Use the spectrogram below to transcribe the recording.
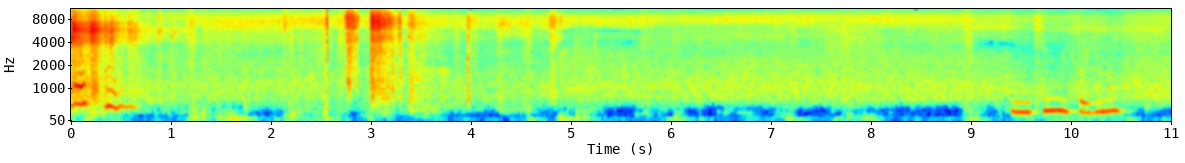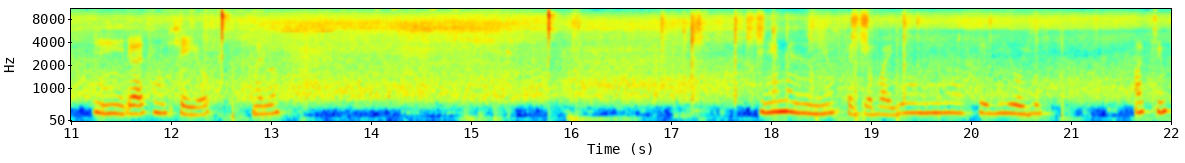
Bastım. Hmm, Kimmiş o zaman? Hmm, zaten şey yok. Melon. Niye melon yok acaba? Ya onu seviyorum. Bakayım.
